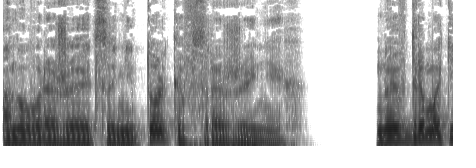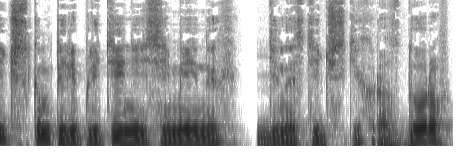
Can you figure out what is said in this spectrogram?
Оно выражается не только в сражениях, но и в драматическом переплетении семейных династических раздоров,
